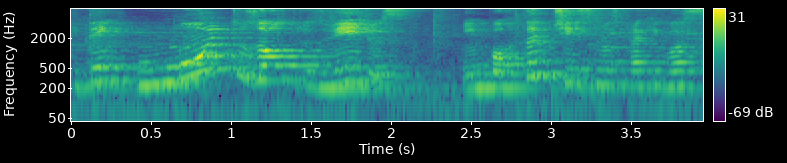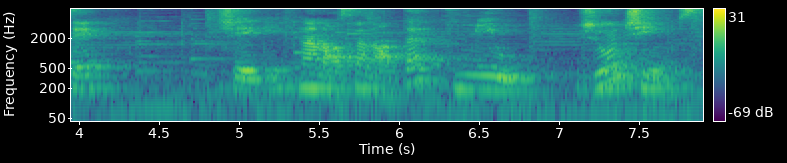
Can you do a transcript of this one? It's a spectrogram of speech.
que tem muitos outros vídeos importantíssimos para que você chegue na nossa nota mil, juntinhos.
